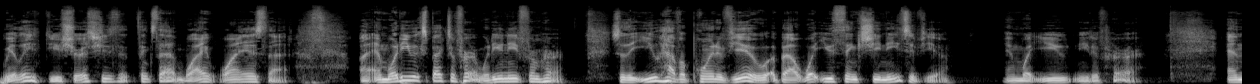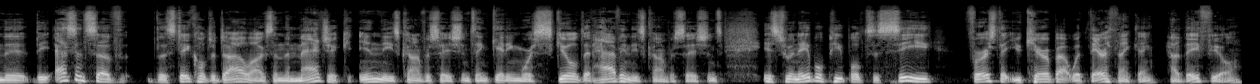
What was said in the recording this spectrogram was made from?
Really? Do you sure she thinks that? Why, why is that? Uh, and what do you expect of her? What do you need from her? So that you have a point of view about what you think she needs of you and what you need of her. And the, the essence of the stakeholder dialogues and the magic in these conversations and getting more skilled at having these conversations is to enable people to see first that you care about what they're thinking, how they feel,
